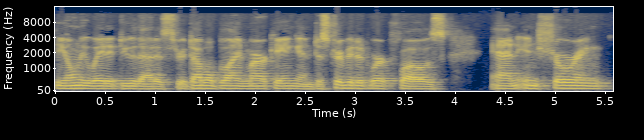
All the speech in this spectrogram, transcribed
the only way to do that is through double blind marking and distributed workflows and ensuring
